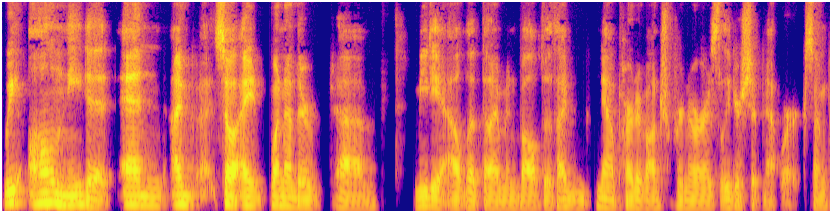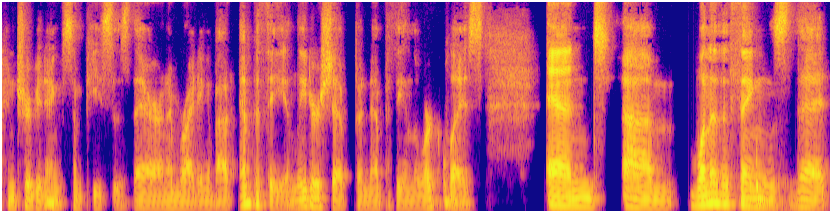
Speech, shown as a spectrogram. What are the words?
we all need it and i'm so i one other um, media outlet that I'm involved with. I'm now part of Entrepreneurs Leadership Network. So I'm contributing some pieces there and I'm writing about empathy and leadership and empathy in the workplace. And um, one of the things that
